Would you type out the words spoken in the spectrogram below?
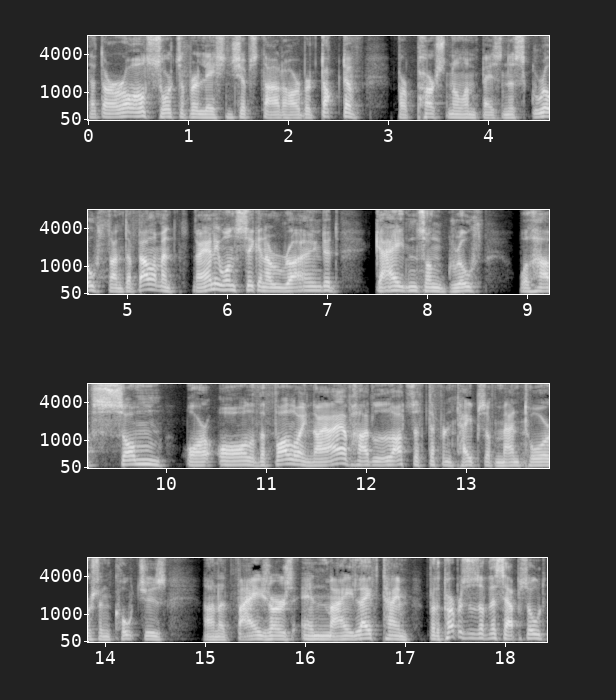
that there are all sorts of relationships that are productive for personal and business growth and development. Now, anyone seeking a rounded guidance on growth will have some or all of the following. Now, I have had lots of different types of mentors and coaches and advisors in my lifetime. For the purposes of this episode,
